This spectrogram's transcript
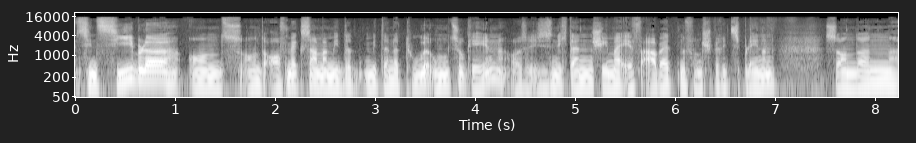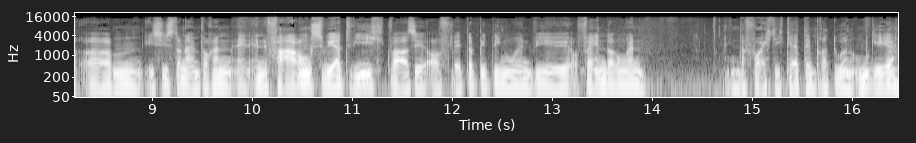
sensibler und, und aufmerksamer mit der, mit der Natur umzugehen. Also es ist nicht ein Schema F-Arbeiten von Spritzplänen, sondern ähm, es ist dann einfach ein, ein Erfahrungswert, wie ich quasi auf Wetterbedingungen, wie auf Veränderungen in der Feuchtigkeit, Temperaturen umgehe.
